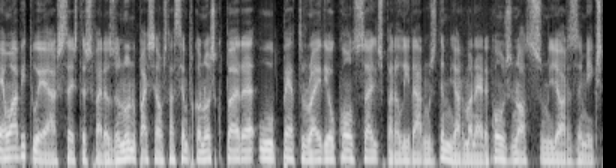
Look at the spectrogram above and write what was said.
É um hábito, é às sextas-feiras. O Nuno Paixão está sempre connosco para o Pet Radio, conselhos para lidarmos da melhor maneira com os nossos melhores amigos.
